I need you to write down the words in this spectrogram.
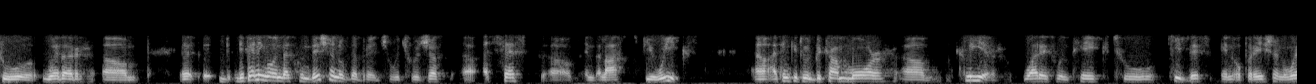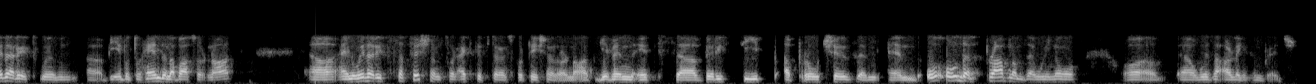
to whether, um, uh, depending on the condition of the bridge, which was just uh, assessed uh, in the last few weeks, uh, I think it will become more um, clear what it will take to keep this in operation, whether it will uh, be able to handle a bus or not, uh, and whether it's sufficient for active transportation or not, given its uh, very steep approaches and, and all, all, the problems that we know uh, uh, with the Arlington Bridge.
